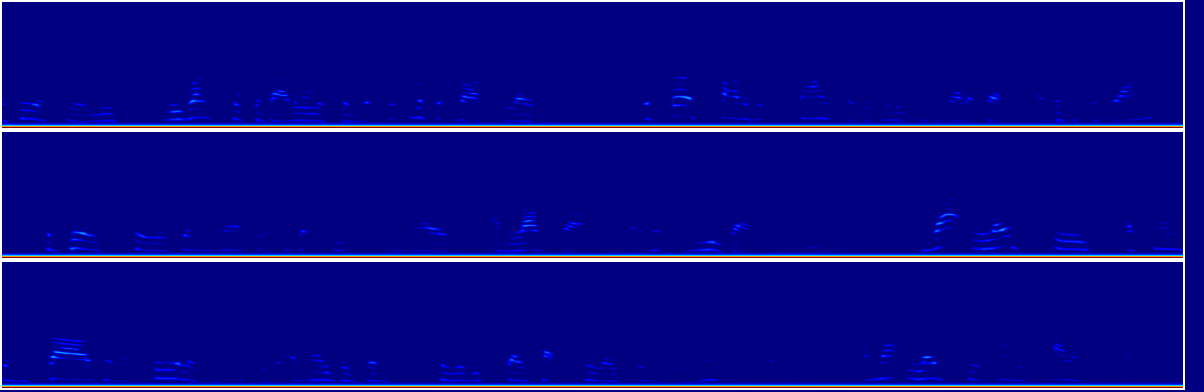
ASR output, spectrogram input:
are here for you. We won't talk about all of them, but look at Barcelona. The first part of its cycle was really to develop a, a visitor brand, to build tourism, and therefore to get people to know and love Barcelona, the new Barcelona. That led to a kind of buzz and a feel in the city that enabled them to really stoke up creativity and enterprise. And that led to a kind of talent attraction.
